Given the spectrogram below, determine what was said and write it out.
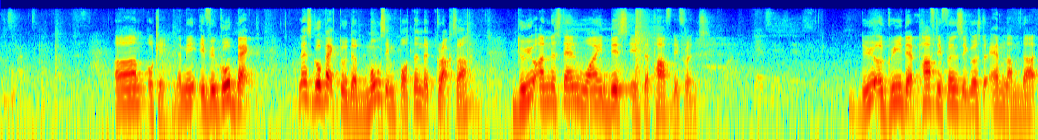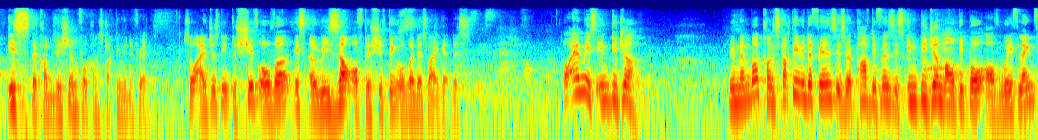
constructive. Um, okay, let me, if you go back, let's go back to the most important, the crux. Huh? Do you understand why this is the path difference? Do you agree that path difference equals to m lambda is the condition for constructive interference? So I just need to shift over. It's a result of the shifting over. That's why I get this. Oh, m is integer. Remember, constructive interference is where path difference is integer multiple of wavelength.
